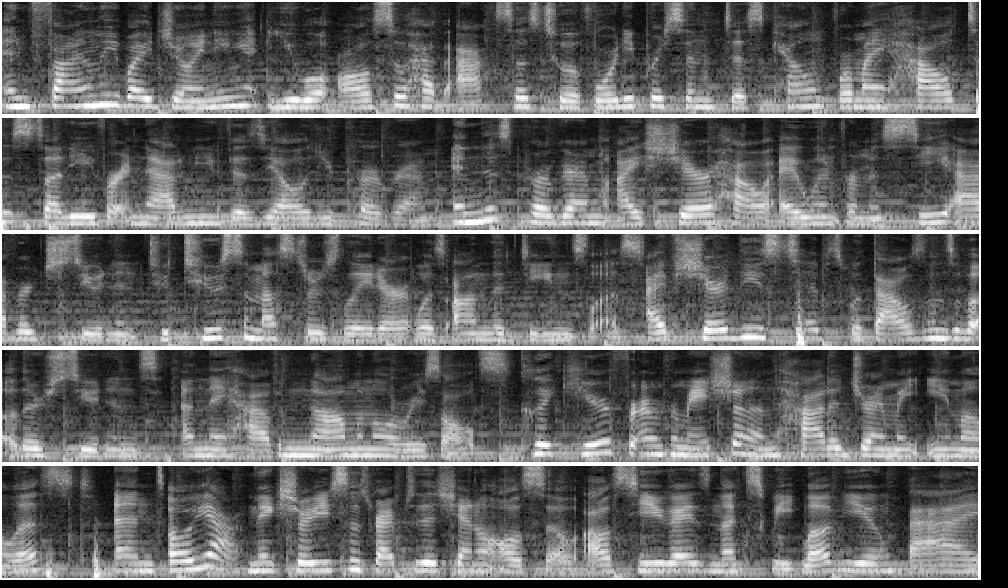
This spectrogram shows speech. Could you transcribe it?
And finally, by joining, you will also have access to a 40% discount for my How to Study for Anatomy and Physiology program. In this program, I share how I went from a C average student to two semesters later was on the Dean's List. I've shared these tips with thousands of other students and they have phenomenal results. Click here for information on how to join my email list. And oh yeah, make sure you subscribe to the channel also. I'll see you guys next week. Love you. Bye.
